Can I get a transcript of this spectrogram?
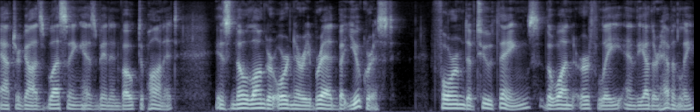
after God's blessing has been invoked upon it, is no longer ordinary bread, but Eucharist, formed of two things, the one earthly and the other heavenly,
